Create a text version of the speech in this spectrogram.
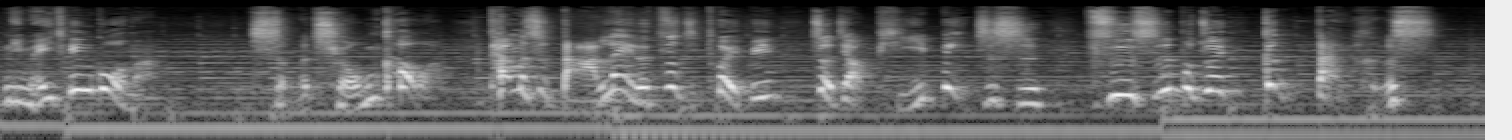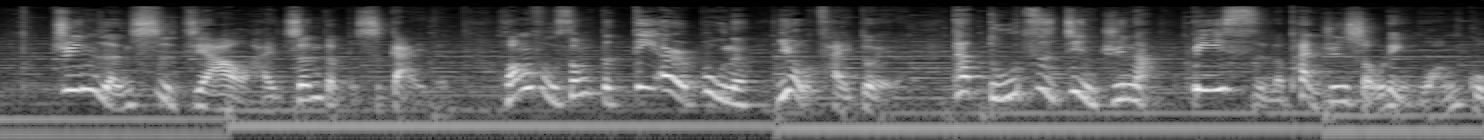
你没听过吗？什么穷寇啊！他们是打累了自己退兵，这叫疲弊之师。此时不追，更待何时？军人世家哦，还真的不是盖的。黄甫嵩的第二步呢，又猜对了。他独自进军啊，逼死了叛军首领王国，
